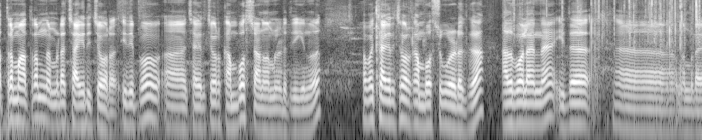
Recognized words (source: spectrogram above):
അത്രമാത്രം നമ്മുടെ ചകിരിച്ചോറ് ഇതിപ്പോൾ ചകിരിച്ചോറ് കമ്പോസ്റ്റാണ് നമ്മൾ എടുത്തിരിക്കുന്നത്. അപ്പോൾ ചകിരിച്ചോറ് കമ്പോസ്റ്റും കൂടെ എടുക്കുക. അതുപോലെ തന്നെ ഇത് നമ്മുടെ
